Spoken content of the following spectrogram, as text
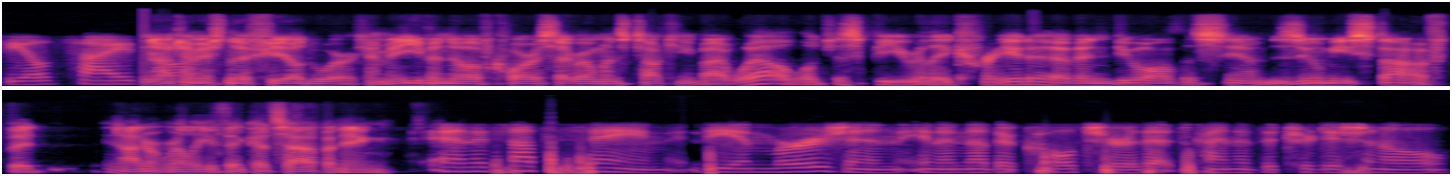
field sites. Not to mention the field work. I mean, even though, of course, everyone's talking about, well, we'll just be really creative and do all this you know, zoomy stuff, but I don't really think it's happening. And it's not the same. The immersion in another culture that's kind of the traditional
